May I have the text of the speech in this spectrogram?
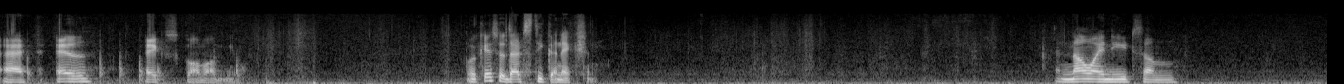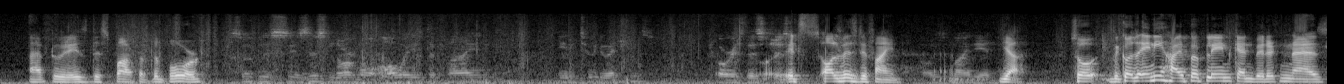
at L x comma mu. Okay, so that's the connection. And now I need some, I have to erase this part of the board. So this, is this normal always defined in two dimensions? Or is this just? It's always defined. Always? Yeah. So because any hyperplane can be written as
